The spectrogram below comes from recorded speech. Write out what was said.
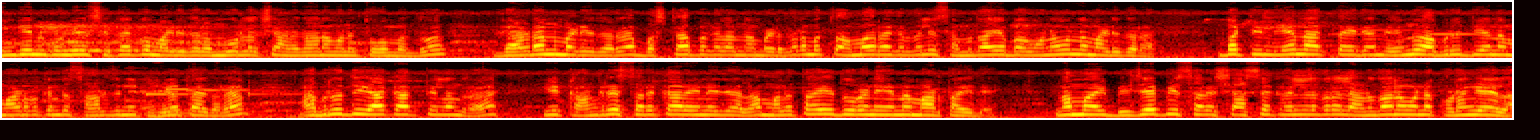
ಇಂಗಿನ ಗುಂಡಿನ ಸಿತಕ್ಕೂ ಮಾಡಿದ್ದಾರೆ ಮೂರು ಲಕ್ಷ ಅನುದಾನವನ್ನು ತೊಗೊಂಬಂದು ಗಾರ್ಡನ್ ಮಾಡಿದ್ದಾರೆ ಬಸ್ ಸ್ಟಾಪ್ಗಳನ್ನು ಮಾಡಿದ್ದಾರೆ ಮತ್ತು ಅಮರನಗರದಲ್ಲಿ ಸಮುದಾಯ ಭವನವನ್ನು ಮಾಡಿದ್ದಾರೆ ಬಟ್ ಇಲ್ಲಿ ಏನಾಗ್ತಾ ಇದೆ ಅಂದರೆ ಇನ್ನೂ ಅಭಿವೃದ್ಧಿಯನ್ನು ಮಾಡ್ಬೇಕಂತ ಸಾರ್ವಜನಿಕರು ಹೇಳ್ತಾ ಇದ್ದಾರೆ. ಅಭಿವೃದ್ಧಿ ಯಾಕೆ ಆಗ್ತಿಲ್ಲ ಅಂದ್ರೆ ಈ ಕಾಂಗ್ರೆಸ್ ಸರ್ಕಾರ ಏನಿದೆಯಲ್ಲ, ಮಲತಾಯಿ ಧೋರಣೆಯನ್ನು ಮಾಡ್ತಾ ಇದೆ. ನಮ್ಮ ಈ ಬಿ ಜೆ ಪಿ ಸರ ಶಾಸಕರೆಲ್ಲದರಲ್ಲಿ ಅನುದಾನವನ್ನು ಕೊಡೋಂಗೇ ಇಲ್ಲ.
